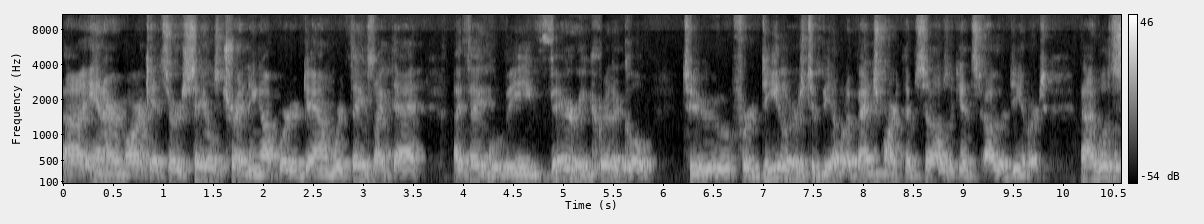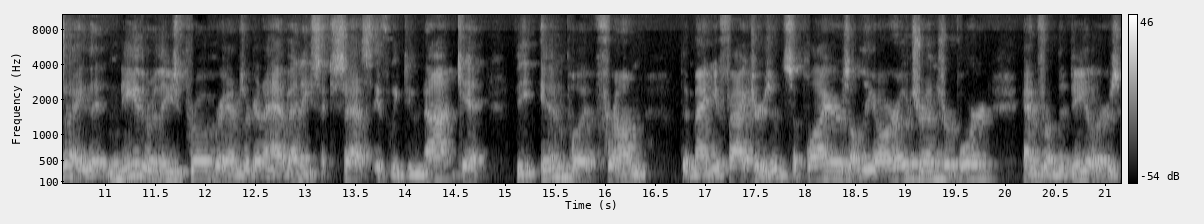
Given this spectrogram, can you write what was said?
uh, in our markets or sales trending upward or downward, things like that. I think will be very critical to for dealers to be able to benchmark themselves against other dealers. And I will say that neither of these programs are going to have any success if we do not get the input from the manufacturers and suppliers on the RO trends report and from the dealers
